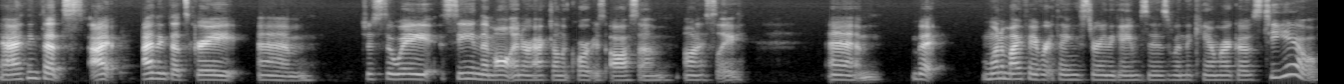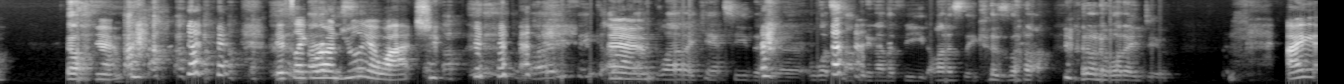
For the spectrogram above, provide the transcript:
Yeah, I think that's I I think that's great. Um, just the way seeing them all interact on the court is awesome, honestly. Um, but one of my favorite things during the games is when the camera goes to you. Oh. Yeah. it's like we're on Julia watch. I think I'm, Um, I'm glad I can't see the, uh, what's happening on the feed, honestly, because uh, I don't know what I do. I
